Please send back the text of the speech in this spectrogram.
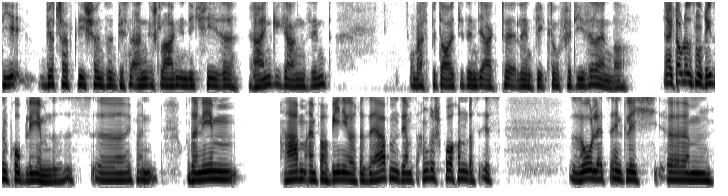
die wirtschaftlich schon so ein bisschen angeschlagen in die Krise reingegangen sind. Was bedeutet denn die aktuelle Entwicklung für diese Länder? Ja, ich glaube, das ist ein Riesenproblem. Das ist, äh, ich meine, Unternehmen haben einfach weniger Reserven. Sie haben es angesprochen, das ist so letztendlich ähm,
